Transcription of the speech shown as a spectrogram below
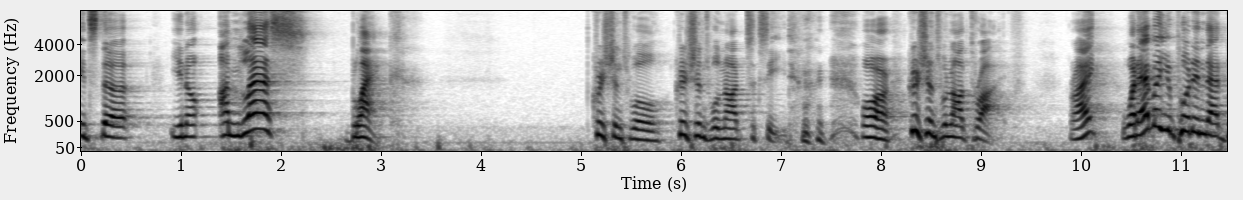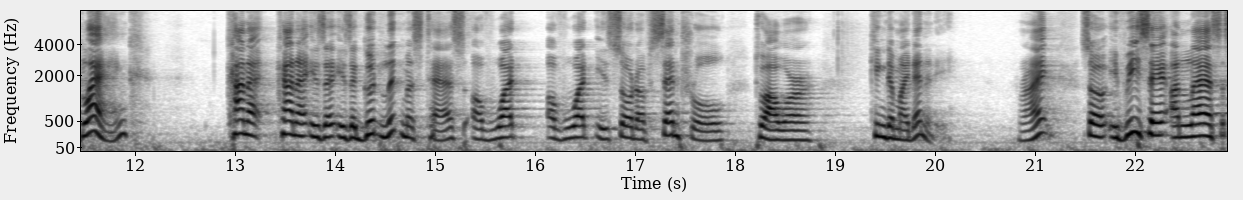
it's the you know unless blank Christians will, Christians will not succeed. Or Christians will not thrive, right? Whatever you put in that blank kind of kind of is a, is a good litmus test of what, of what is sort of central to our kingdom identity, right? So if we say unless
